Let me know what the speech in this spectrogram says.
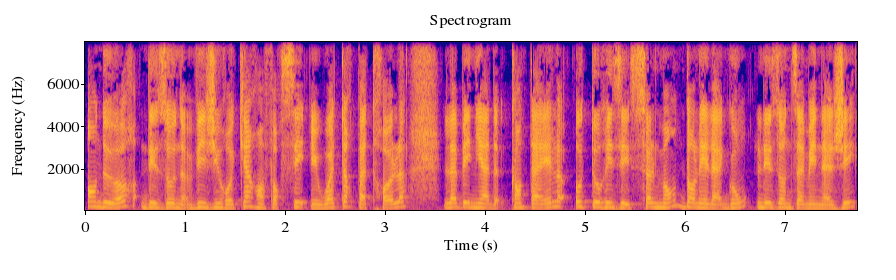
en dehors des zones vigie-requin renforcées et water patrol. La baignade, quant à elle, autorisée seulement dans les lagons, les zones aménagées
